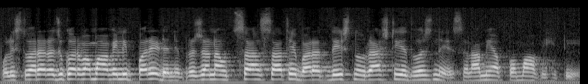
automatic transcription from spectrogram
પોલીસ દ્વારા રજૂ કરવામાં આવેલી પરેડ અને પ્રજાના ઉત્સાહ સાથે ભારત દેશનો રાષ્ટ્રીય ધ્વજને સલામી આપવામાં આવી હતી.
